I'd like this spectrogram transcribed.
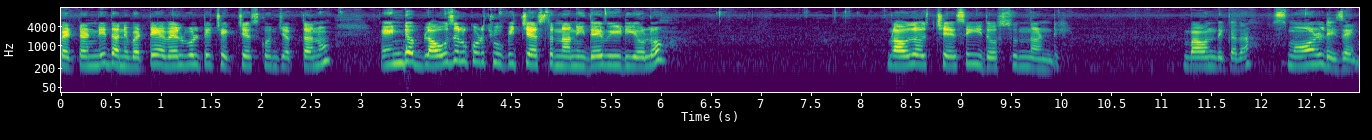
పెట్టండి. దాన్ని బట్టి అవైలబిలిటీ చెక్ చేసుకొని చెప్తాను. అండ్ బ్లౌజులు కూడా చూపించేస్తున్నాను ఇదే వీడియోలో బ్లౌజ్ వచ్చేసి ఇది వస్తుందండి. బాగుంది కదా? Small design.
